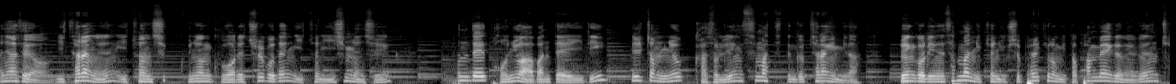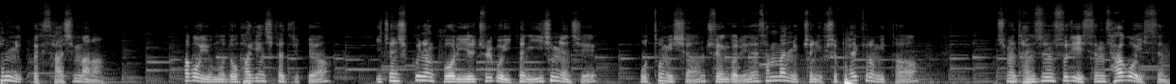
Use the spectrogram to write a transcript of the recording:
안녕하세요. 이 차량은 2019년 9월에 출고된 2020년식 현대 더뉴 아반떼 AD 1.6 가솔린 스마트 등급 차량입니다. 주행거리는 36,068km, 판매 금액은 1,640만원. 사고 유무도 확인시켜 드릴게요. 2019년 9월 2일 출고 2020년식 오토미션 주행거리는 36,068km. 보시면 단순 수리 있음, 사고 있음.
